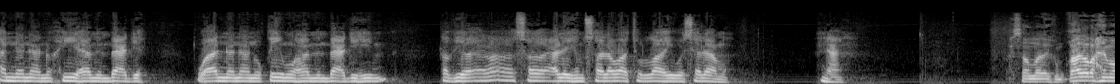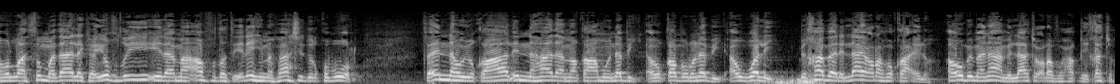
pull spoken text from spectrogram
أننا نحييها من بعده وأننا نقيمها من بعدهم رضي عليهم صلوات الله وسلامه. نعم. أحسن الله إليكم. قال رحمه الله ثم ذلك يفضي إلى ما أفضت إليه مفاسد القبور. فإنه يقال إن هذا مقام نبي أو قبر نبي أو ولي بخبر لا يعرف قائله أو بمنام لا تعرف حقيقته.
